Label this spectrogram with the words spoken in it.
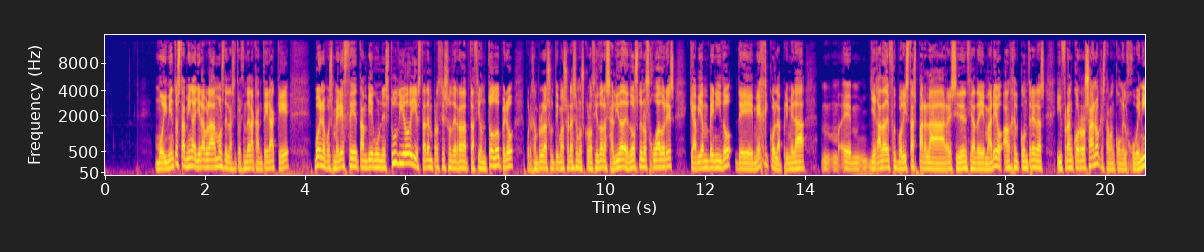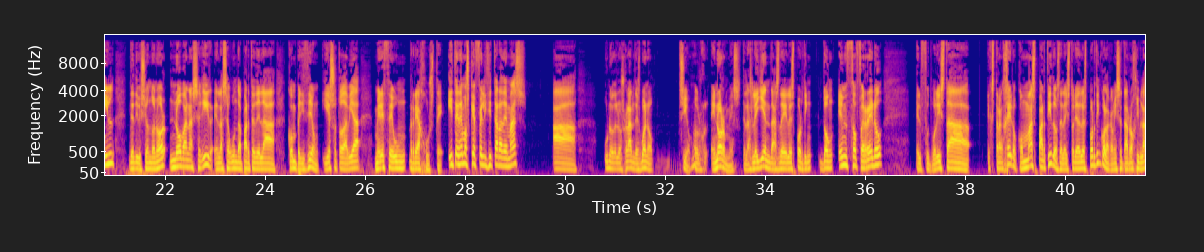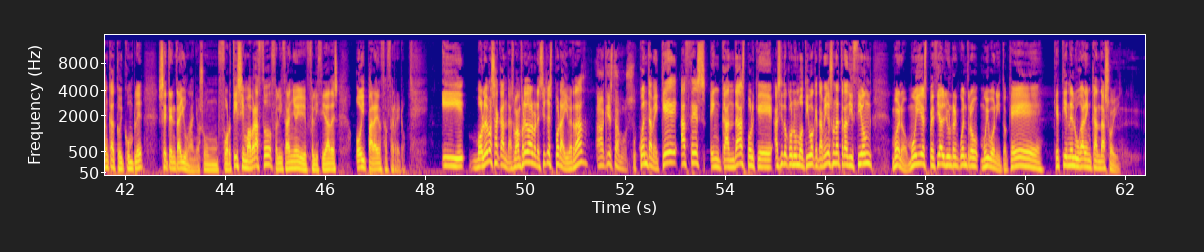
Movimientos también, ayer hablábamos de la situación de la cantera que bueno, pues merece también un estudio y estará en proceso de readaptación todo, pero, por ejemplo, en las últimas horas hemos conocido la salida de dos de los jugadores que habían venido de México, la primera mm, eh, llegada de futbolistas para la residencia de Mareo, Ángel Contreras y Franco Rosano, que estaban con el juvenil de División de Honor, no van a seguir en la segunda parte de la competición y eso todavía merece un reajuste. Y tenemos que felicitar además a uno de los grandes, bueno, sí, uno de los enormes, de las leyendas del Sporting, don Enzo Ferrero, el futbolista extranjero con más partidos de la historia del Sporting con la camiseta roja y blanca que hoy cumple 71 años. Un fortísimo abrazo, feliz año y felicidades hoy para Enzo Ferrero. Y volvemos a Candas. Manfredo Álvarez, sigues por ahí, ¿verdad? Aquí estamos. Pues cuéntame, ¿qué haces en Candás? Porque ha sido con un motivo que también es una tradición, bueno, muy especial y un reencuentro muy bonito. ¿Qué, ¿Qué tiene lugar en Candás hoy?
